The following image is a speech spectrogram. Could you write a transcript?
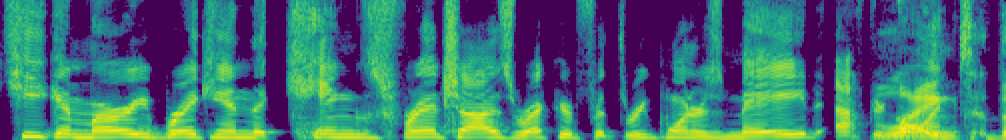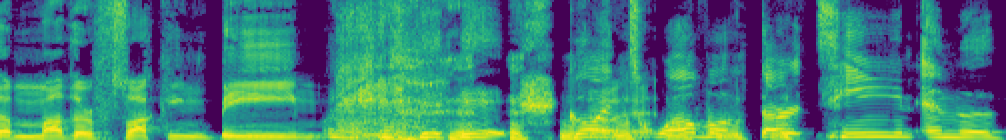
Keegan Murray breaking the Kings franchise record for three pointers made after Light going the motherfucking beam. going 12 of 13 in the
